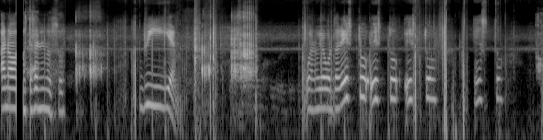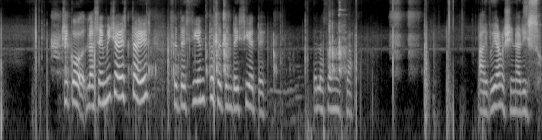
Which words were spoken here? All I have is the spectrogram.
Ah, no, está saliendo el sol. Bien. Bueno, voy a guardar esto, esto, esto, esto. Chicos, la semilla esta es 777. Es la semilla. Ay, voy a rellenar eso.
